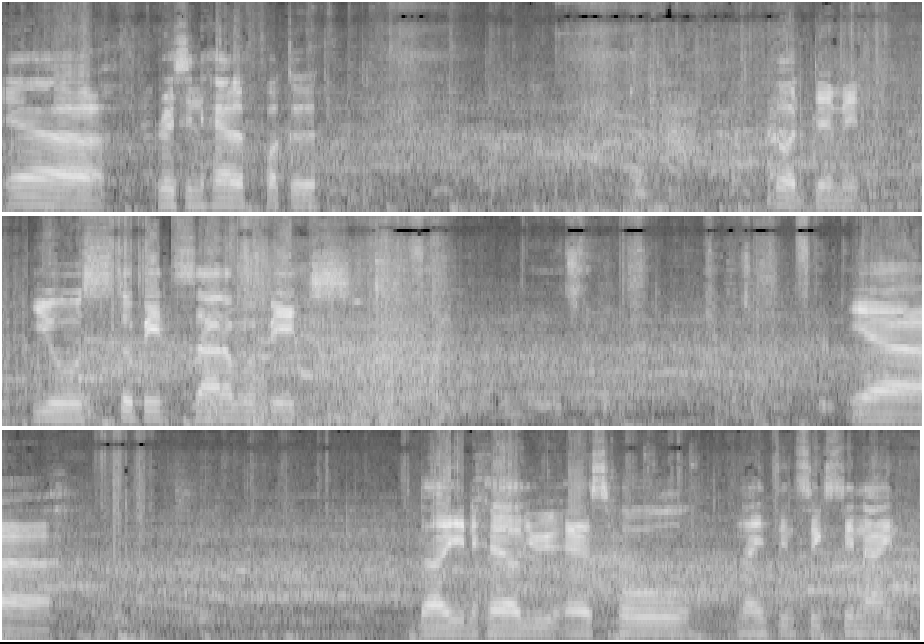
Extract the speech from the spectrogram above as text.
Yeah. Rest in hell, fucker. God damn it. You stupid son of a bitch. Yeah. Die in hell, you asshole. 1969.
